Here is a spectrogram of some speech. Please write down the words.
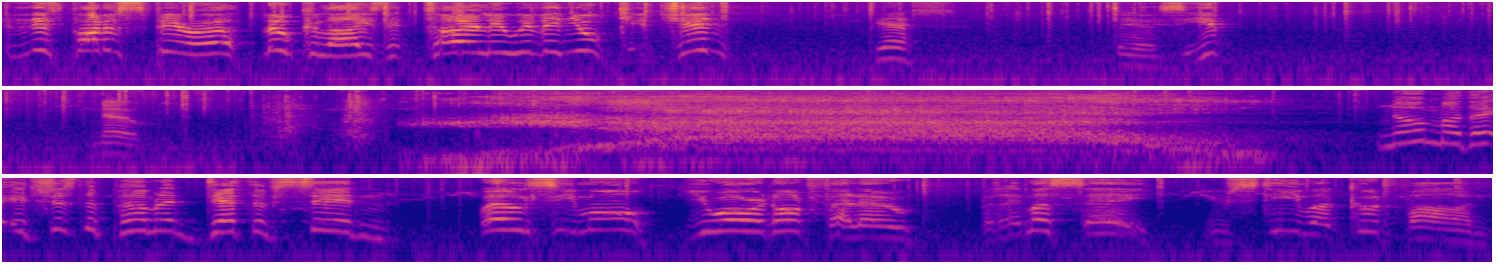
in this part of Spira, localized entirely within your kitchen? Yes. May I see it? No. No, Mother, it's just the permanent death of sin. Well, Seymour, you are an odd fellow, but I must say, you steam a good Von.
